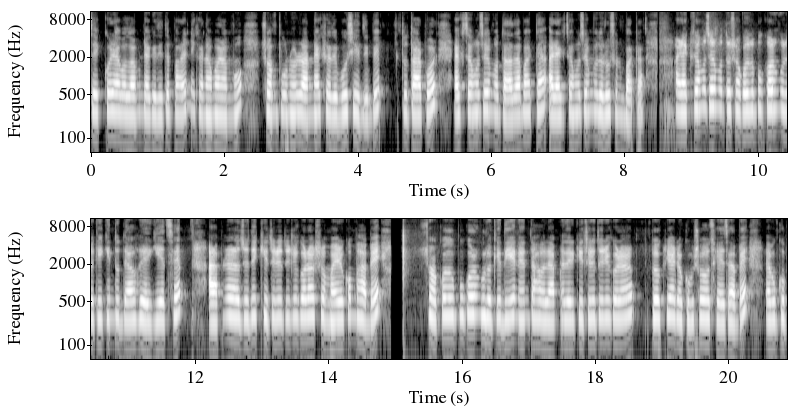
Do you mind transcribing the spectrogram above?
চেক করে আবার লবণটাকে দিতে পারেন। এখানে আমার আম্মু সম্পূর্ণ রান্না একসাথে বসিয়ে দিবে। তো তারপর এক চামচের মতো আদা বাটা আর এক চামচের মতো রসুন বাটা। আর এক চামচের মতো সকল উপকরণগুলোকে কিন্তু দেওয়া হয়ে গিয়েছে। আর আপনারা যদি খিচুড়ি তৈরি করার সময় এরকমভাবে সকল উপকরণগুলোকে দিয়ে নেন, তাহলে আপনাদের খিচুড়ি তৈরি করার প্রক্রিয়াটা খুব সহজ হয়ে যাবে এবং খুব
